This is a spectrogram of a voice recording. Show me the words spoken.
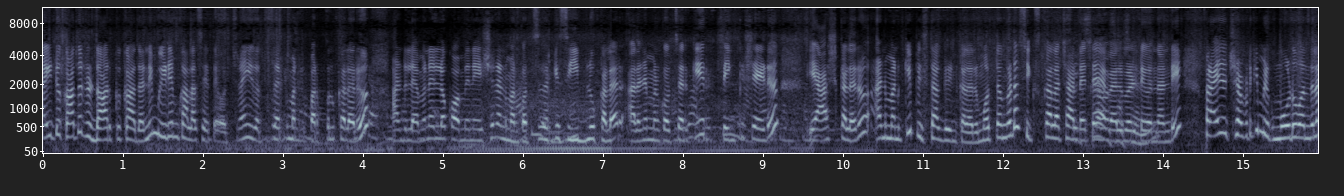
లైట్ కాదు అటు డార్క్ కాదండి. మీడియం కలర్స్ అయితే వచ్చినాయి. ఇది వచ్చేసరికి మనకి purple colour and lemon yellow combination and మనకి వచ్చేసరికి సీ బ్లూ కలర్ అలానే మనకి వచ్చేసరికి pink shade ash colour and మనకి పిస్తా గ్రీన్ కలర్. మొత్తం కూడా సిక్స్ కలర్ చార్ట్ అయితే అవైలబిలిటీ ఉందండి. ప్రైస్ వచ్చేటప్పటికి మీకు మూడు వందల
